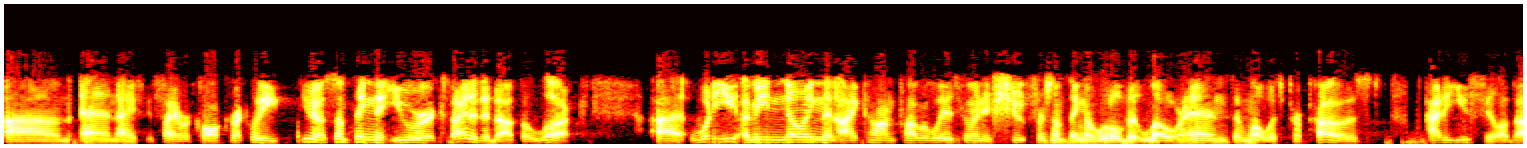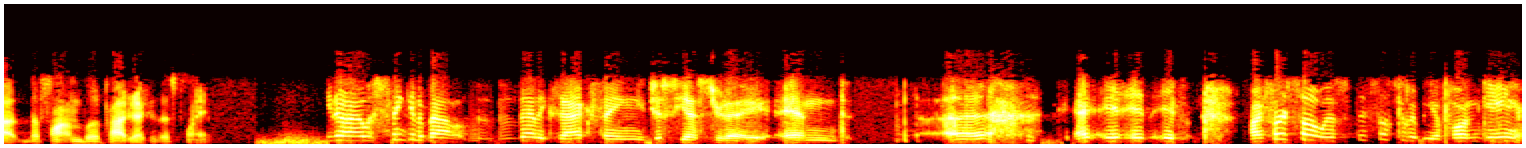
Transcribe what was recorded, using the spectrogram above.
Um, and I, if I recall correctly, you know, something that you were excited about the look. Uh, what do you? I mean, knowing that Icahn probably is going to shoot for something a little bit lower end than what was proposed, how do you feel about the Fontainebleau project at this point? You know, I was thinking about that exact thing just yesterday, and uh, it, it, it, my first thought was this is going to be a fun game.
